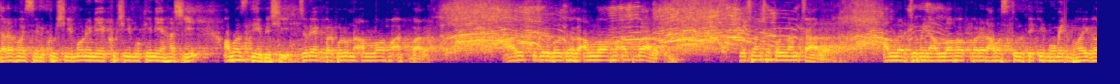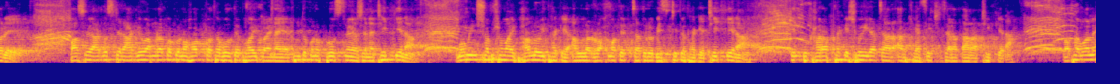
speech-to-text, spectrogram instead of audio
যারা হয়েছেন খুশি, মনে নিয়ে খুশি, মুখে নিয়ে হাসি, আওয়াজ দিয়ে বেশি। জোরে একবার বলুন আল্লাহ আকবার। আর একটু জোরে বলতে হবে, আল্লাহ আকবার। প্রশংসা করলাম কার? আল্লাহর জমিন আল্লাহ আকবরের আওয়াজ তুলতে কি মুমিন ভয় করে? পাঁচই আগস্টের আগেও আমরা কখনো হক কথা বলতে ভয় পাই না এখন তো কোনো প্রশ্নই আসে না, ঠিক কিনা? মুমিন সবসময় ভালোই থাকে, আল্লাহর রহমতের চাদরে বেষ্টিত থাকে, ঠিক কিনা কিন্তু খারাপ থাকে স্বৈরাচার আর ফ্যাসিস্ট যারা, তারা ঠিক কিনা কথা বলে?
